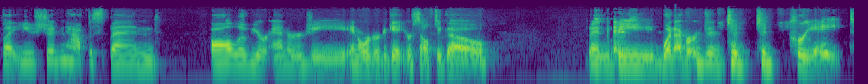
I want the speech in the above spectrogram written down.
but you shouldn't have to spend all of your energy in order to get yourself to go and be whatever to, to, to create.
